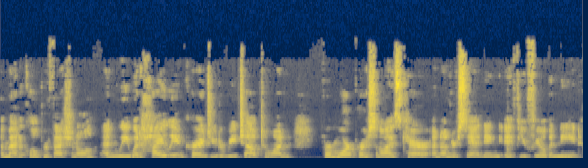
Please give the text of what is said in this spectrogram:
a medical professional, and we would highly encourage you to reach out to one for more personalized care and understanding if you feel the need.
